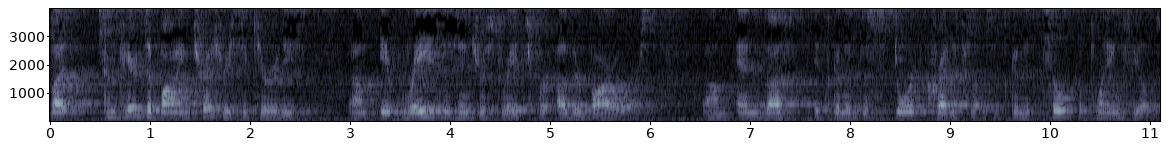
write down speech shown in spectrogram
But compared to buying Treasury securities, um, it raises interest rates for other borrowers. Um, and thus, it's going to distort credit flows. It's going to tilt the playing field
